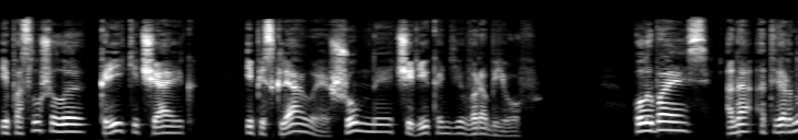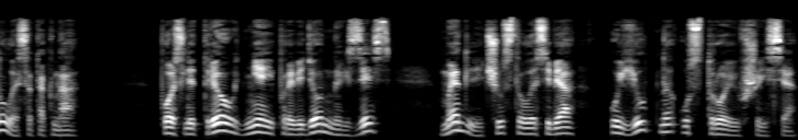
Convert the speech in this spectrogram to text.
и послушала крики чаек и песклявое, шумное чириканье воробьев. Улыбаясь, она отвернулась от окна. После трех дней, проведенных здесь, Мэдли чувствовала себя уютно устроившейся.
